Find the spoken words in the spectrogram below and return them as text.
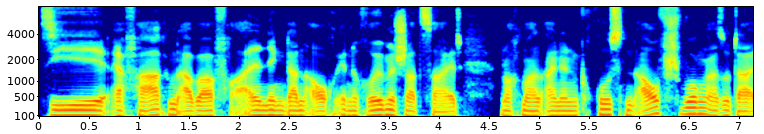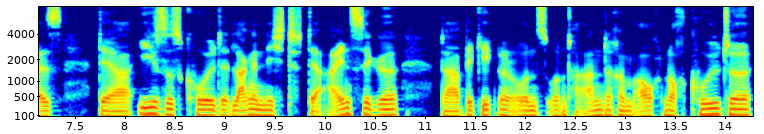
Sie erfahren aber vor allen Dingen dann auch in römischer Zeit nochmal einen großen Aufschwung. Also da ist der Isis-Kult lange nicht der einzige. Da begegnen uns unter anderem auch noch Kulte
